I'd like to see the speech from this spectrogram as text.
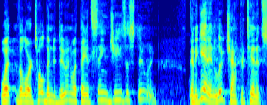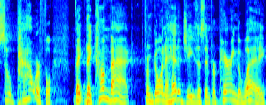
what the Lord told them to do and what they had seen Jesus doing. And again, in Luke chapter 10, it's so powerful. They, they come back from going ahead of Jesus and preparing the way,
